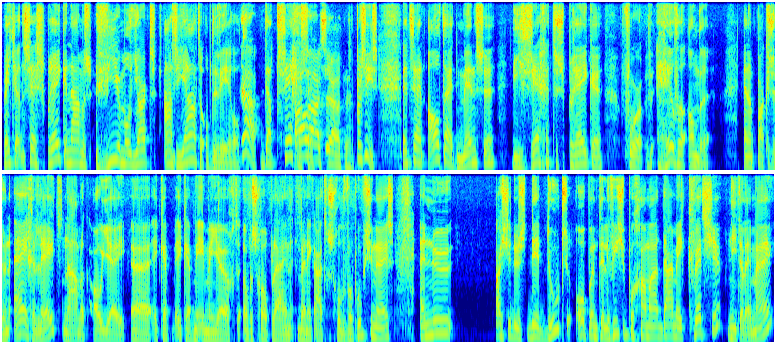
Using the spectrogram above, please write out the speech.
Weet je, zij spreken namens 4 miljard Aziaten op de wereld. Ja, dat zeggen alle ze. Aziaten. Precies. Het zijn altijd mensen die zeggen te spreken voor heel veel anderen. En dan pakken ze hun eigen leed, namelijk, oh jee, eh, ik, heb, ik heb me in mijn jeugd op het schoolplein ben ik uitgescholden voor poepchinees. En nu, als je dus dit doet op een televisieprogramma, daarmee kwets je, niet alleen mij,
